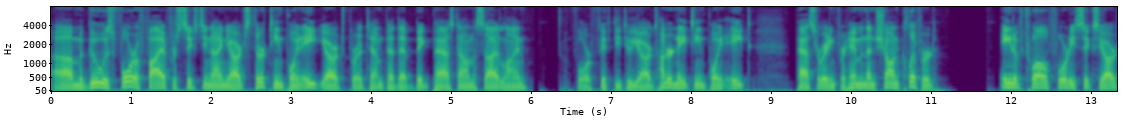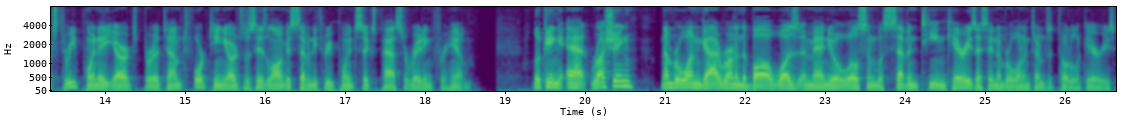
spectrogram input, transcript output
Uh, McGough was 4 of 5 for 69 yards, 13.8 yards per attempt. Had that big pass down the sideline for 52 yards, 118.8 passer rating for him. And then Sean Clifford, 8 of 12, 46 yards, 3.8 yards per attempt. 14 yards was his longest, 73.6 passer rating for him. Looking at rushing, number one guy running the ball was Emmanuel Wilson with 17 carries. I say number one in terms of total carries.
